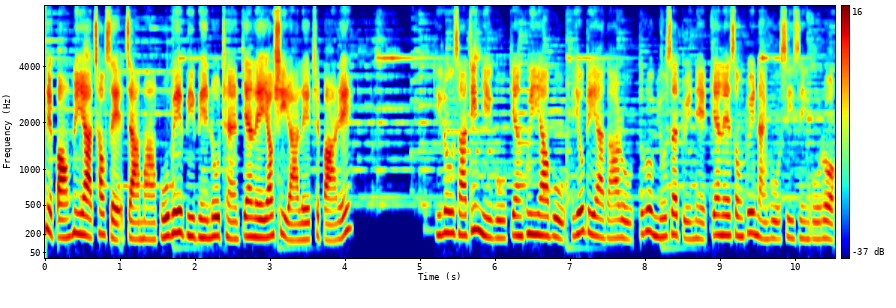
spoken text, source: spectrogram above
နှစ်ပေါင်း260အကြာမှာဘိုးဘေးဘီဘင်တို့ထံပြန်လည်ရောက်ရှိတာလည်းဖြစ်ပါတယ်။ ဒီလိုဇာတိမြေကိုပြန်ခွင့်ရဖို့အယုဒ္ဓယသားတို့သူတို့မျိုးဆက်တွေနဲ့ပြန်လည်ဆုံတွေ့နိုင်ဖို့အစီအစဉ်ကိုတော့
